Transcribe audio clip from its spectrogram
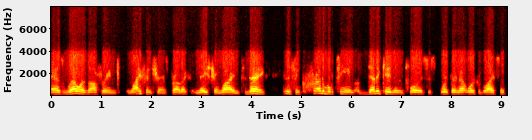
as well as offering life insurance products nationwide. Today, this incredible team of dedicated employees who support their network of licensed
